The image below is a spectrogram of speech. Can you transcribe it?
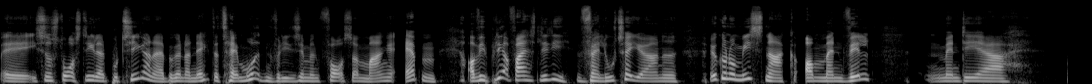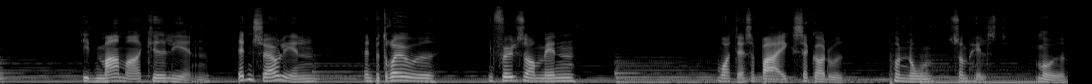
øh, i så stor stil, at butikkerne er begyndt at nægte at tage imod den, fordi de simpelthen får så mange af dem. Og vi bliver faktisk lidt i valutahjørnet. Økonomisnak, om man vil, men det er i den meget, meget kedelige ende. Det er den sørgelige ende. Den bedrøvede, den følsomme ende, hvor det altså bare ikke ser godt ud på nogen som helst måde.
